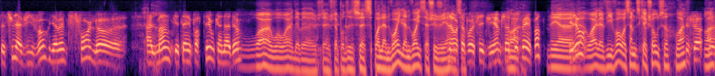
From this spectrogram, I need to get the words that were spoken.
c'est-tu la Viva? Il y avait une petite Ford, là, euh, allemande qui était importée au Canada. Ouais, ouais, ouais. J'étais pour dire, c'est pas l'Envoy. L'Envoy, c'est chez GM. non, ça. c'est pas CGM. Ça, en tout Ouais. peu importe. Mais, euh, Et là- la- ouais, la Viva, ouais, ça me dit quelque chose, ça. Ouais. C'est ça. Ouais.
